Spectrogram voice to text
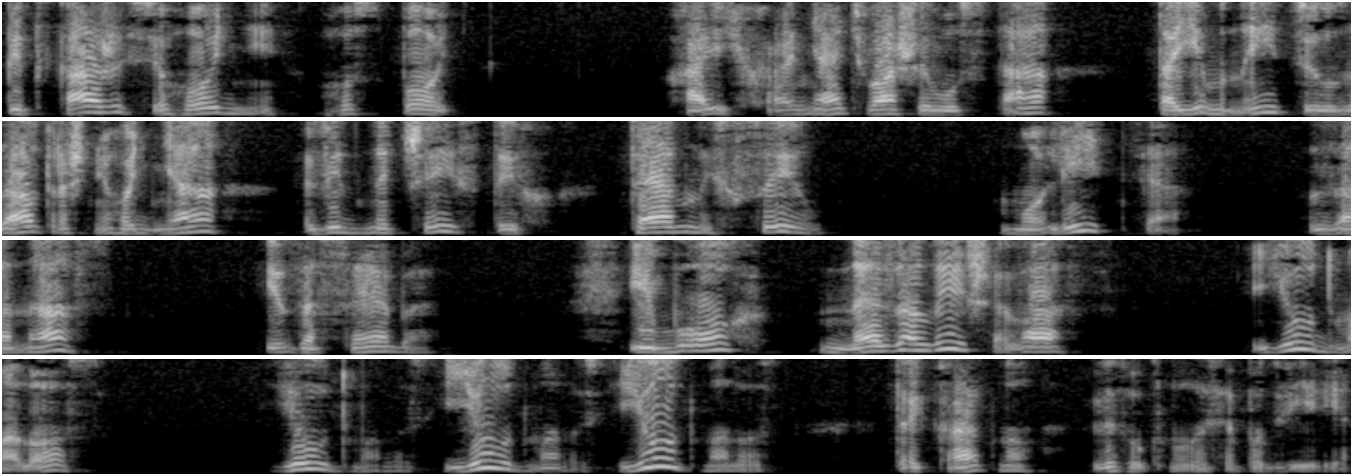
підкаже сьогодні Господь. Хай хранять ваші вуста таємницю завтрашнього дня від нечистих, темних сил. Моліться за нас і за себе, і Бог не залише вас. Юдмалос, юдмалос, юдмалос, юдмалос, трикратно відгукнулося подвір'я.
